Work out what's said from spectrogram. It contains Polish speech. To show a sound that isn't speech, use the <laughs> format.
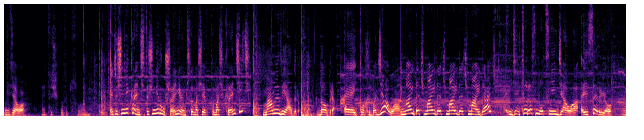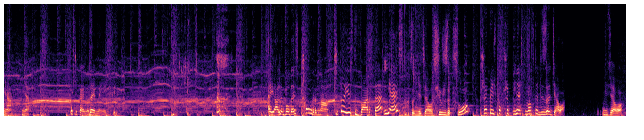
Nie działa. Ej, coś chyba zepsułam. Ej, to się nie kręci, to się nie rusza. Ja nie wiem, czy to ma się, to ma się kręcić? Mamy wiadro. Dobra. Ej, to chyba działa. I majdać, majdać, majdać, majdać. Dzie- Coraz mocniej działa. Ej, serio. Nie, nie. Poczekajmy, dajmy jej chwilę. <laughs> Ej, ale woda jest czarna. Czy to jest warte? Jest. Co nie działa? To się już zepsuło? Przepiąć, poprzepinać, to wam wtedy zadziała. Nie działa.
